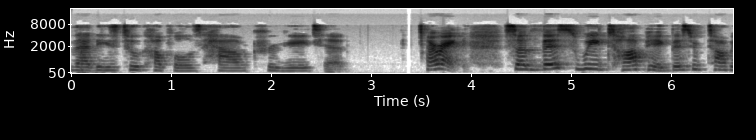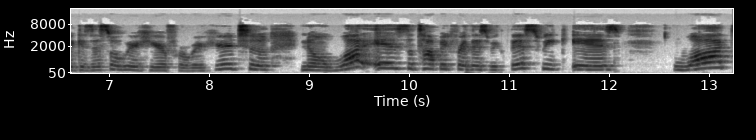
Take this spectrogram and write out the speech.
that these two couples have created all right. So this week topic, this week topic is this what we're here for. We're here to know what is the topic for this week. This week is what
